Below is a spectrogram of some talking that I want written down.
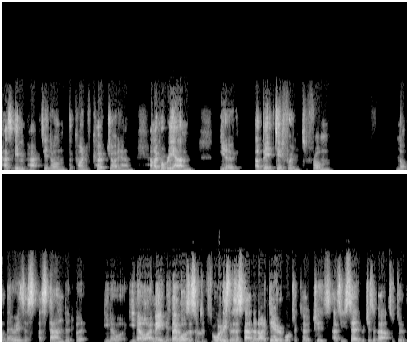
has impacted on the kind of coach I am, and I probably am you know a bit different from not that there is a, a, standard but you know you know what i mean? If there was a sort of or at least there's a standard idea of what a coach is as you said which is about sort of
